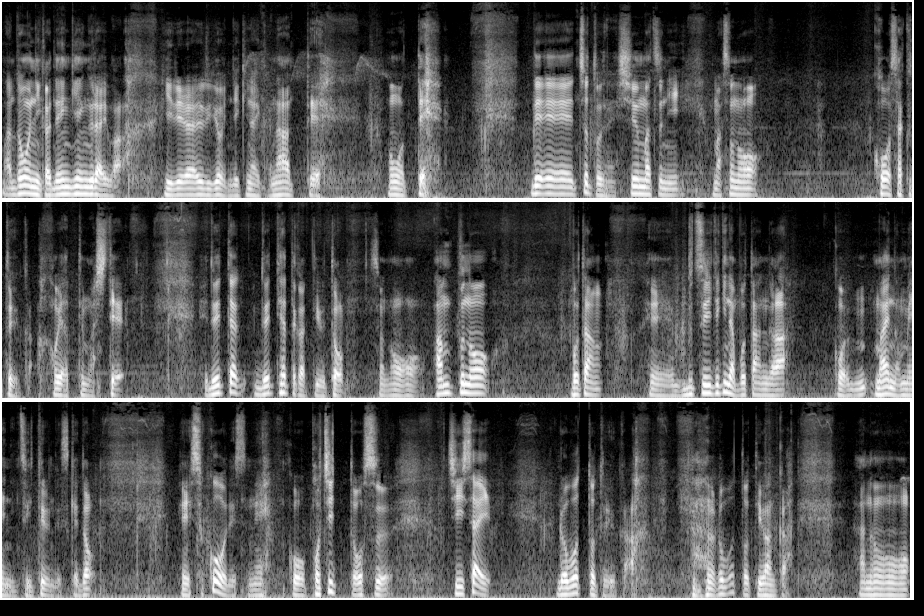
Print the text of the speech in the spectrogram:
まあ、どうにか電源ぐらいは入れられるようにできないかなって思って、で、ちょっとね、週末に、まあ、その工作というか、をやってまして、どうやってどうやってやったかっていうと、そのアンプのボタン、えー、物理的なボタンがこう前の面についてるんですけど、えー、そこをですねこうポチッと押す小さいロボットというかロボットって言わんか。あのー、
